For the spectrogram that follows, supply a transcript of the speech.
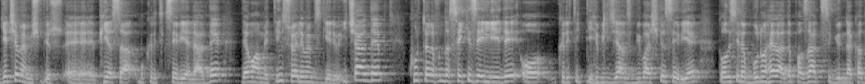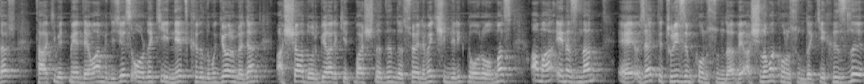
geçememiş bir e, piyasa bu kritik seviyelerde devam ettiğini söylememiz geliyor. İçeride Kur tarafında 8.57 o kritik diyebileceğimiz bir başka seviye. Dolayısıyla bunu herhalde pazartesi gününe kadar takip etmeye devam edeceğiz. Oradaki net kırılımı görmeden aşağı doğru bir hareket başladığını da söylemek şimdilik doğru olmaz. Ama en azından e, özellikle turizm konusunda ve aşılama konusundaki hızlı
